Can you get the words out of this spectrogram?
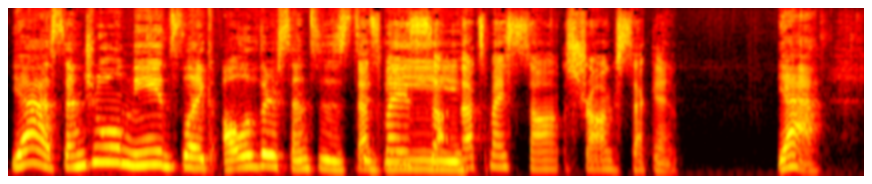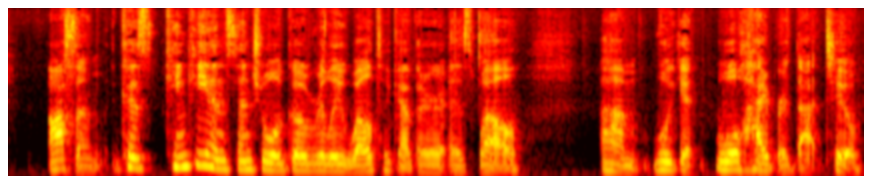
Yeah, sensual needs like all of their senses That's to my be. so- that's my song, strong second. Yeah, awesome. Because kinky and sensual go really well together as well. Um, we'll get we'll hybrid that too.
